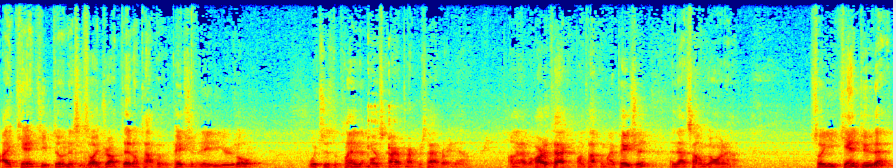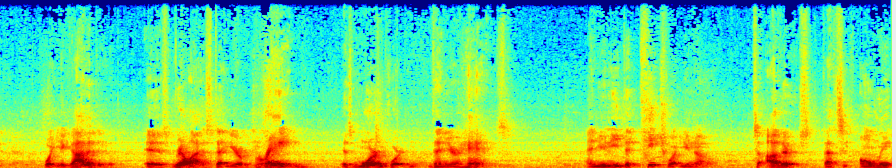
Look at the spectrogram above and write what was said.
I can't keep doing this until I drop dead on top of a patient at 80 years old, which is the plan that most chiropractors have right now. I'm going to have a heart attack on top of my patient, and that's how I'm going out. So you can't do that. What you got to do is realize that your brain is more important than your hands. And you need to teach what you know to others. That's the only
